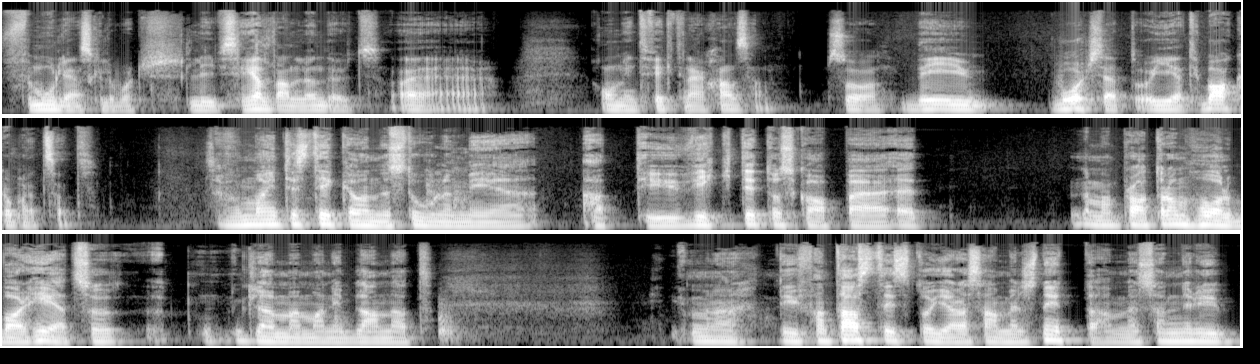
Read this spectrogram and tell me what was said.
förmodligen skulle vårt liv se helt annorlunda ut eh, om vi inte fick den här chansen. Så det är ju vårt sätt att ge tillbaka på ett sätt. Så får man inte sticka under stolen med att det är viktigt att skapa ett... När man pratar om hållbarhet så glömmer man ibland att menar, det är fantastiskt att göra samhällsnytta men sen är det ju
